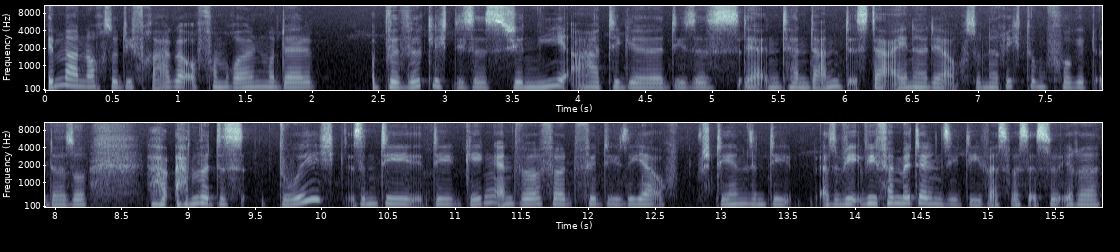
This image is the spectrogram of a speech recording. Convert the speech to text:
immer noch so die Frage auch vom Rollenmodell, ob wir wirklich dieses Genieartige, dieses, der Intendant ist der eine, der auch so eine Richtung vorgibt oder so, haben wir das durch? Sind die, die Gegenentwürfe, für die Sie ja auch stehen, sind die, also wie, wie vermitteln Sie die? Was, was ist so Ihre,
